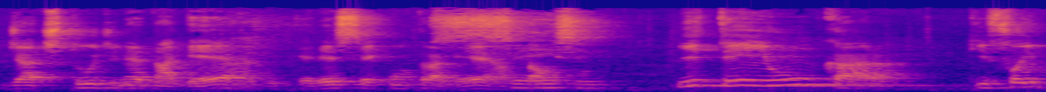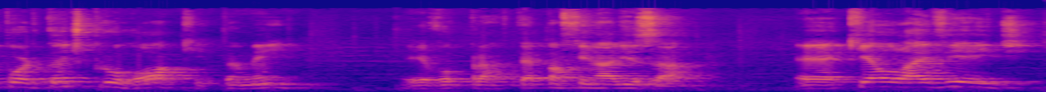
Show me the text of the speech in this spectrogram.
de atitude, né? Da guerra, de querer ser contra a guerra, e tal. Sim, sim. E tem um, cara, que foi importante para o rock também, eu vou pra, até para finalizar, é, que é o Live Aid.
